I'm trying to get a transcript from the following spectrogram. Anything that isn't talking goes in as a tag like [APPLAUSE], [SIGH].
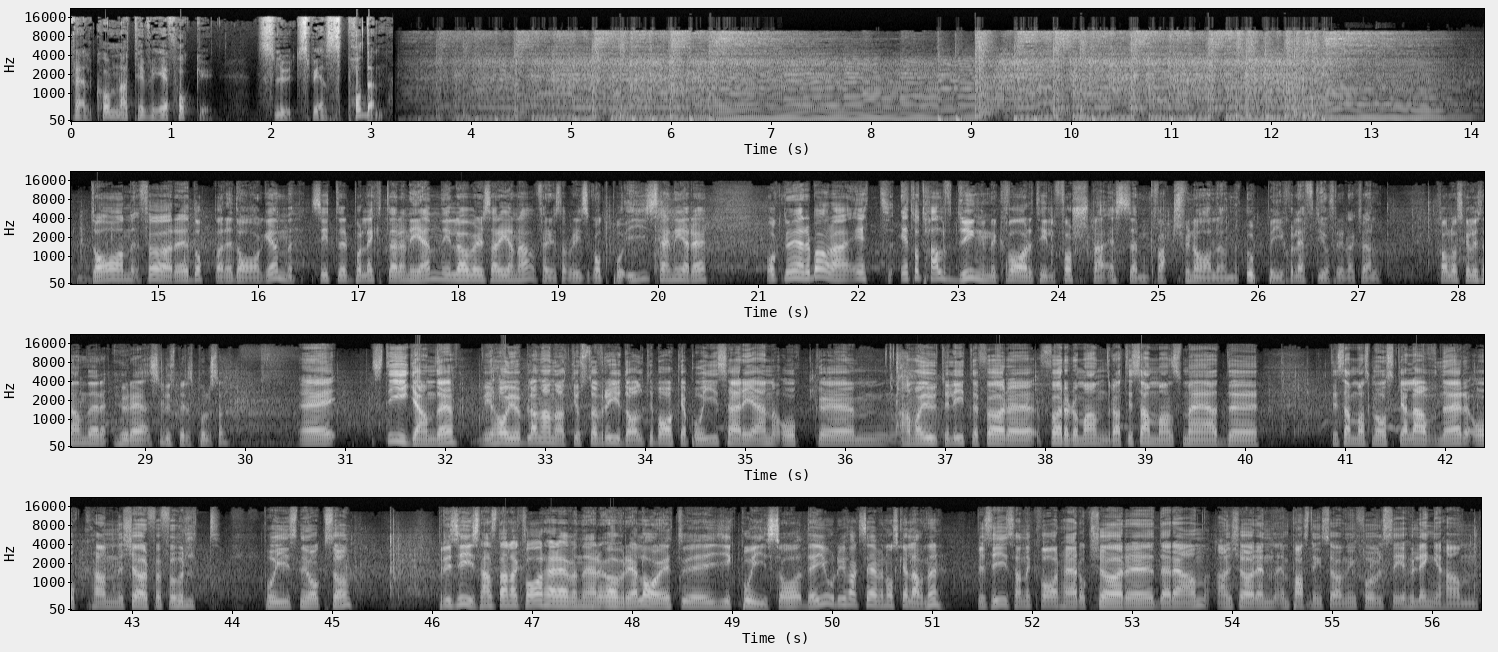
välkomna till VF Hockey, Slutspelspodden. Dagen före dopparedagen sitter på läktaren igen i Löfbergs Arena. Färjestad har precis gått på is här nere. Och nu är det bara ett, ett och ett halvt dygn kvar till första SM-kvartsfinalen uppe i Skellefteå fredag kväll. Carl-Oskar Lysander, hur är slutspelspulsen? Eh, stigande. Vi har ju bland annat Gustav Rydahl tillbaka på is här igen och eh, han var ute lite före, före de andra tillsammans med, eh, tillsammans med Oskar Lavner och han kör för fullt på is nu också. Precis, han stannar kvar här även när övriga laget eh, gick på is och det gjorde ju faktiskt även Oskar Lavner. Precis, han är kvar här och kör, eh, där är han. Han kör en, en passningsövning, får väl se hur länge han,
